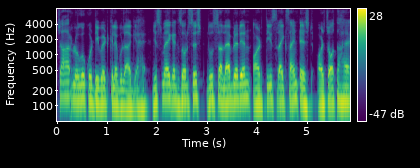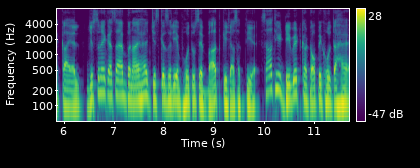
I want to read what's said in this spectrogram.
चार लोगों को डिबेट के लिए बुलाया गया है, जिसमें एक एक्सोरसिस्ट दूसरा लाइब्रेरियन और तीसरा एक साइंटिस्ट और चौथा है कायल, जिसने एक ऐसा ऐप बनाया है जिसके ज़रिए भूतों से बात की जा सकती है। साथ ही डिबेट का टॉपिक होता है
